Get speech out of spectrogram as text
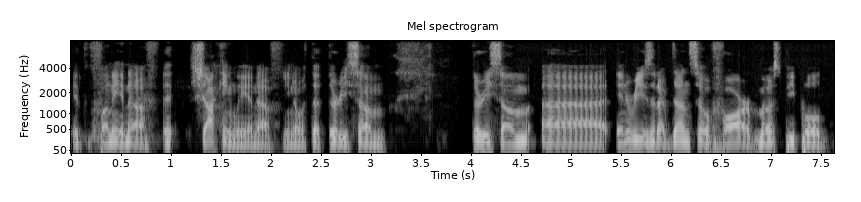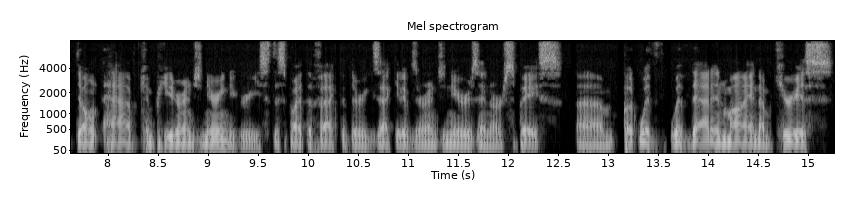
it's funny enough, shockingly enough, you know, with the 30 some 30 some uh, interviews that I've done so far, most people don't have computer engineering degrees, despite the fact that they're executives or engineers in our space. Um, but with, with that in mind, I'm curious,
